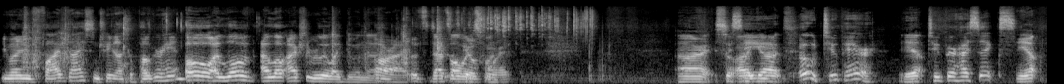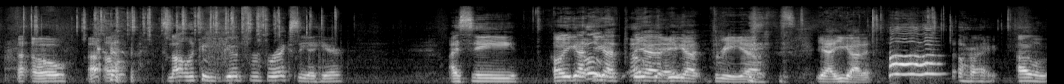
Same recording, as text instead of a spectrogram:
You want to do five dice and treat it like a poker hand? Oh, I love. I love. I actually really like doing that. All right, let's. That's let's always go fun. for it. All right. So See- I got. Oh, two pair. Yep. Two pair high six. Yep. Uh oh. Uh oh. it's not looking good for Phyrexia here. I see. Oh, you got. Oh, you got. Yeah. You got three. Yeah. yeah. You got it. Ah! All right. I will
